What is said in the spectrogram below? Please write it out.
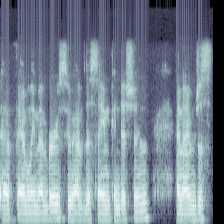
have family members who have the same condition, and I'm just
